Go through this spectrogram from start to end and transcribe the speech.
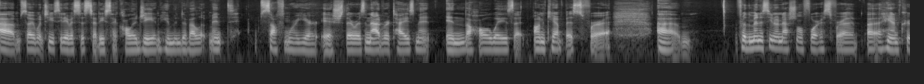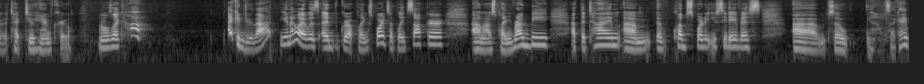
Um, so I went to UC Davis to study psychology and human development. Sophomore year ish, there was an advertisement in the hallways at, on campus for a. Um, for the Mendocino National Forest for a, a hand crew, a Type 2 hand crew. And I was like, huh, I can do that. You know, I was I grew up playing sports. I played soccer. Um, I was playing rugby at the time, um, a club sport at UC Davis. Um, so you know, I was like, I,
